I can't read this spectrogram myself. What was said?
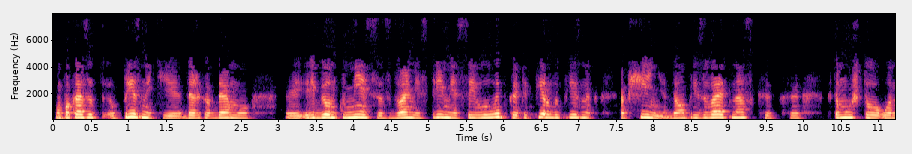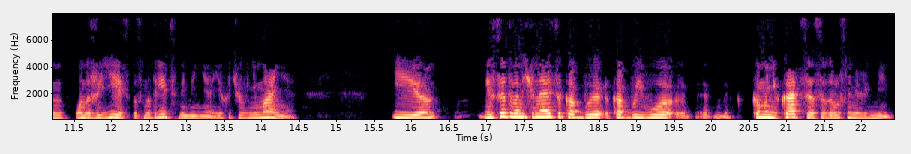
он показывает признаки, даже когда ему Э, ребенку месяц, два месяца, три месяца, его улыбка – это первый признак общения. Да, он призывает нас к, к, к тому, что он, он уже есть, посмотрите на меня, я хочу внимания. И, и с этого начинается как бы, как бы его э, коммуникация со взрослыми людьми.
